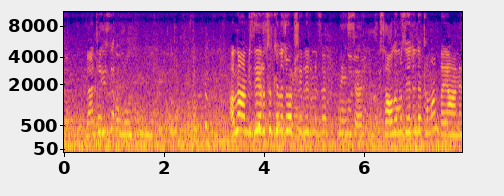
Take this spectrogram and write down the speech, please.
çok. Ben tek Biz de Allah'ım. Allah'ım bizi yaratırken acaba bir şeylerimizi neyse. Sağlığımız yerinde tamam da yani.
